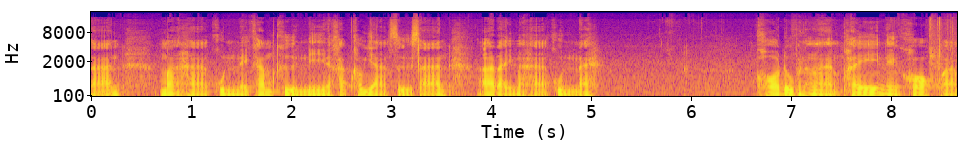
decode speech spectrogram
สารมาหาคุณในค่ำคืนนี้นะครับ เขาอยากสื่อสารอะไรมาหาคุณนะ ขอดูพลังงานไพ่ในข้อความ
